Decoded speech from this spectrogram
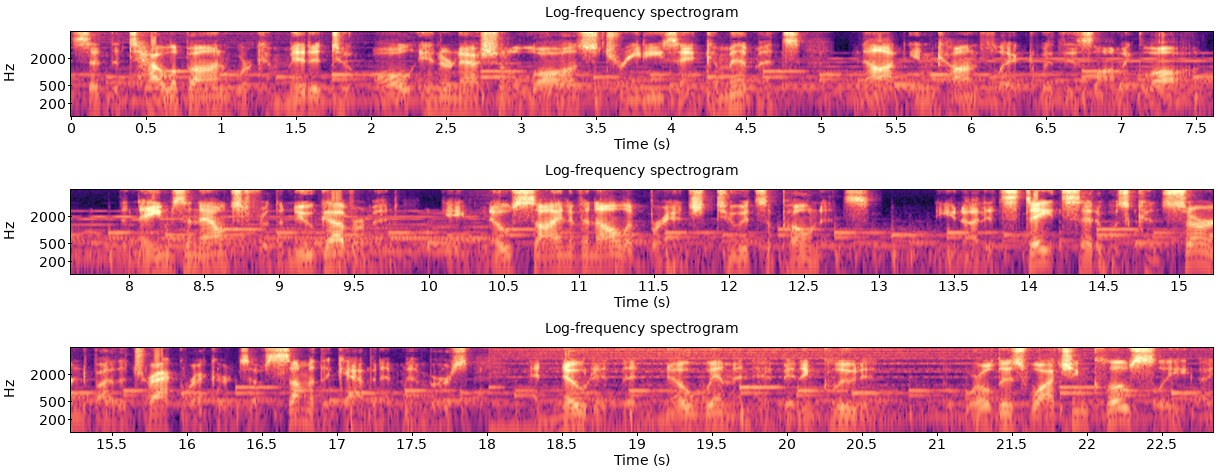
said the Taliban were committed to all international laws, treaties, and commitments not in conflict with Islamic law. The names announced for the new government gave no sign of an olive branch to its opponents. The United States said it was concerned by the track records of some of the cabinet members and noted that no women had been included. The world is watching closely, a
